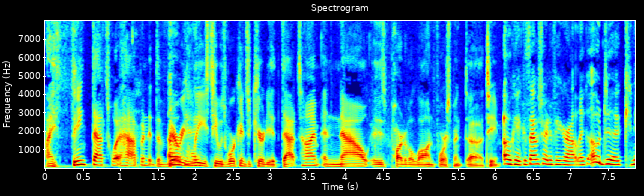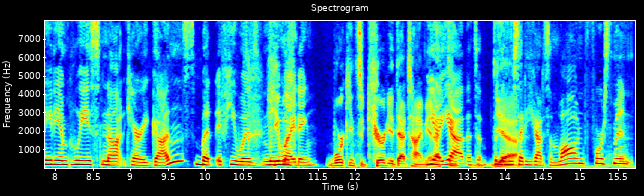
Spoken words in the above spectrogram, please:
I think that's what happened. At the very Okay. least, he was working security at that time, and now is part of a law enforcement uh, team. Okay, because I was trying to figure out, like, oh, do Canadian police not carry guns? But if he was He was moonlighting, working security at that time. yeah, I yeah, think- that's. A, but then you said he got some law enforcement.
